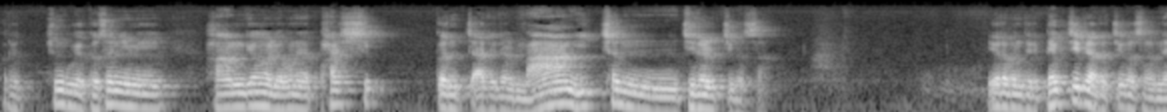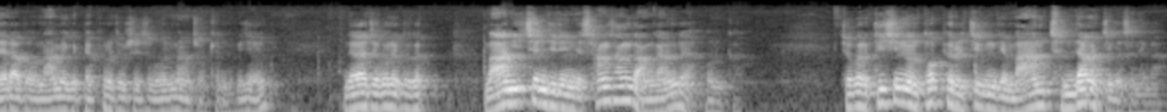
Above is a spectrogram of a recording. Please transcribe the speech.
그래 중국의 그 스님이 함경을 요번에 80 건짜리를 12,000지를 찍었어. 여러분들이 100지라도 찍어서 내라도 남에게 100%줄 수 있으면 얼마나 좋겠노. 그지? 내가 저번에 그거 12,000지인데 상상도 안 가는 거야, 보니까. 저번에 귀신론 도표를 찍은 게 11,000장을 찍었어, 내가.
